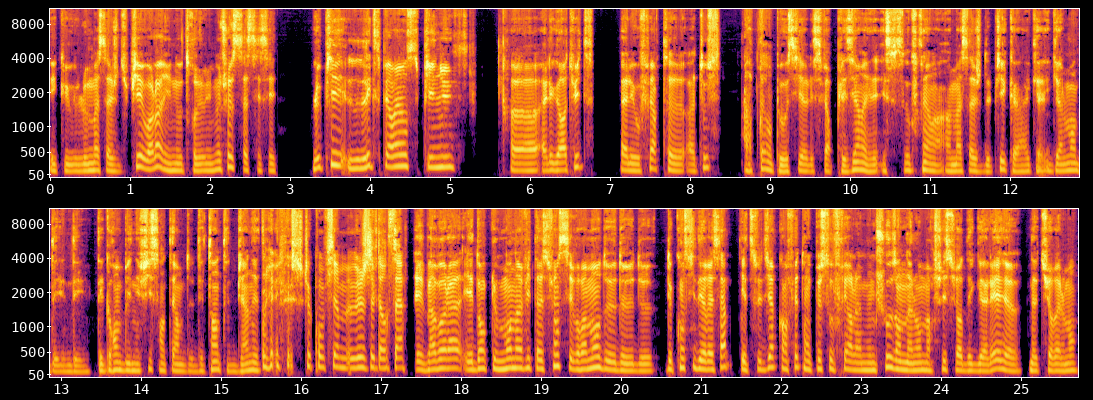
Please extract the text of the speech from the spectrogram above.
et que le massage du pied, voilà, une autre une autre chose, ça c'est le pied, l'expérience pieds nus, euh, elle est gratuite, elle est offerte euh, à tous. Après, on peut aussi aller se faire plaisir et, s'offrir un, massage de pied qui a, également des, grands bénéfices en termes de détente et de bien-être. Je te confirme, j'adore ça. Et ben voilà. Et donc, mon invitation, c'est vraiment de, de, considérer ça et de se dire qu'en fait, on peut s'offrir la même chose en allant marcher sur des galets euh, naturellement.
